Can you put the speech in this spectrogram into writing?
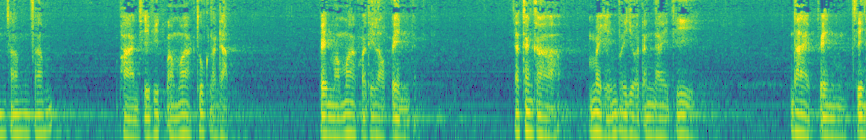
ำซ้ำซ้ำผ่านชีวิตมามากทุกระดับ เป็นมามากกว่าที่เราเป็น และท่านก็ไม่เห็นประโยชน์อันใดที่ได้เป็นสิ่ง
